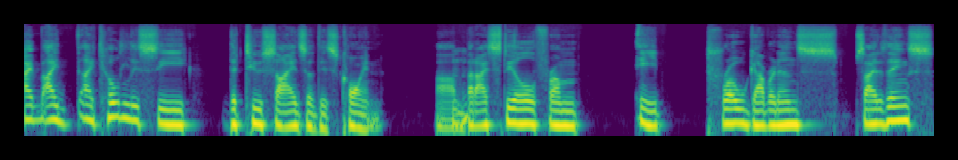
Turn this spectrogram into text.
I, I I totally see the two sides of this coin. Um, Mhm. But I still, from a pro governance side of things,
